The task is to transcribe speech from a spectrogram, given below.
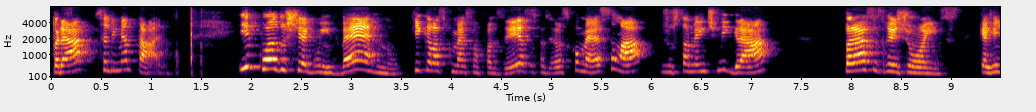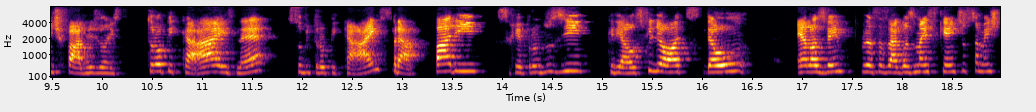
para se alimentarem. E quando chega o inverno, o que, que elas começam a fazer? Elas começam a justamente migrar para essas regiões que a gente fala, regiões tropicais, né? Subtropicais, para parir, se reproduzir, criar os filhotes. Então, elas vêm para essas águas mais quentes justamente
